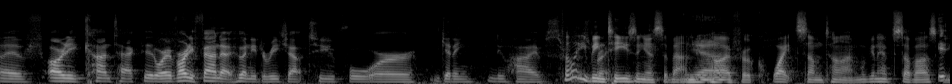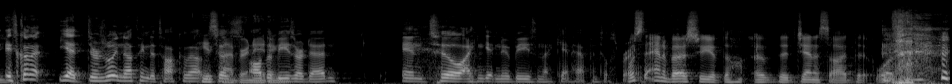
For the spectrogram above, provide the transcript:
I've already contacted, or I've already found out who I need to reach out to for getting new hives. I feel like you've been teasing us about New Yeah. Hive for quite some time. We're going to have to stop asking It, you. it's gonna. Yeah, there's really nothing to talk about He's because all the bees are dead until I can get new bees, and that can't happen until spring. What's the anniversary of the of the genocide that was?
